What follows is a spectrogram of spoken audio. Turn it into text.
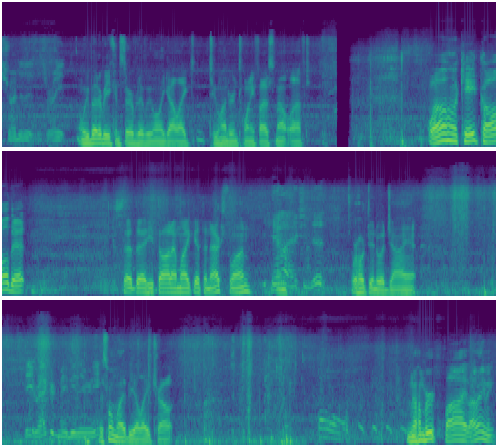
While we shredded it, it's right. We better be conservative. We've only got like 225 smelt left. Well, Cade called it. Said that he thought I might get the next one. Yeah, I actually did. We're hooked into a giant. State record maybe there, eh? This one might be a lake trout. Number five. I don't even.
